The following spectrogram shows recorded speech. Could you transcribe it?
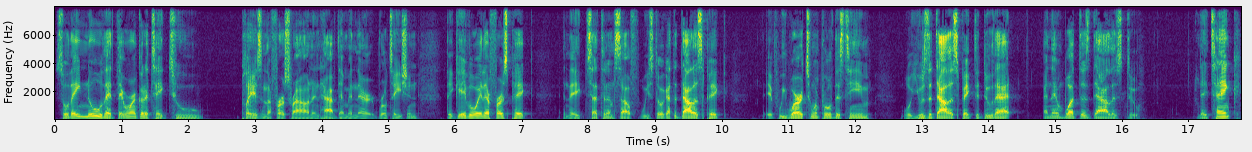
So they knew that they weren't going to take two players in the first round and have them in their rotation. They gave away their first pick and they said to themselves, we still got the Dallas pick. If we were to improve this team, we'll use the Dallas pick to do that. And then what does Dallas do? They tank.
